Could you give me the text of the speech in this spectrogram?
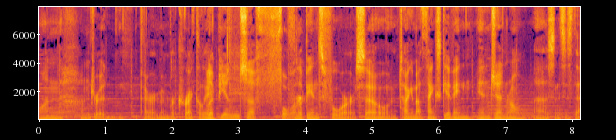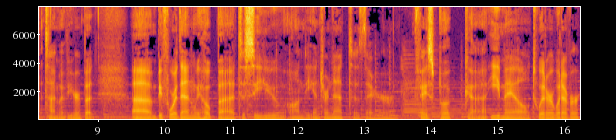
100 if I remember correctly. Philippians uh, 4. Philippians 4. So I'm talking about Thanksgiving in general, uh, since it's that time of year. But uh, before then, we hope uh, to see you on the internet, uh, there, Facebook, uh, email, Twitter, whatever.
